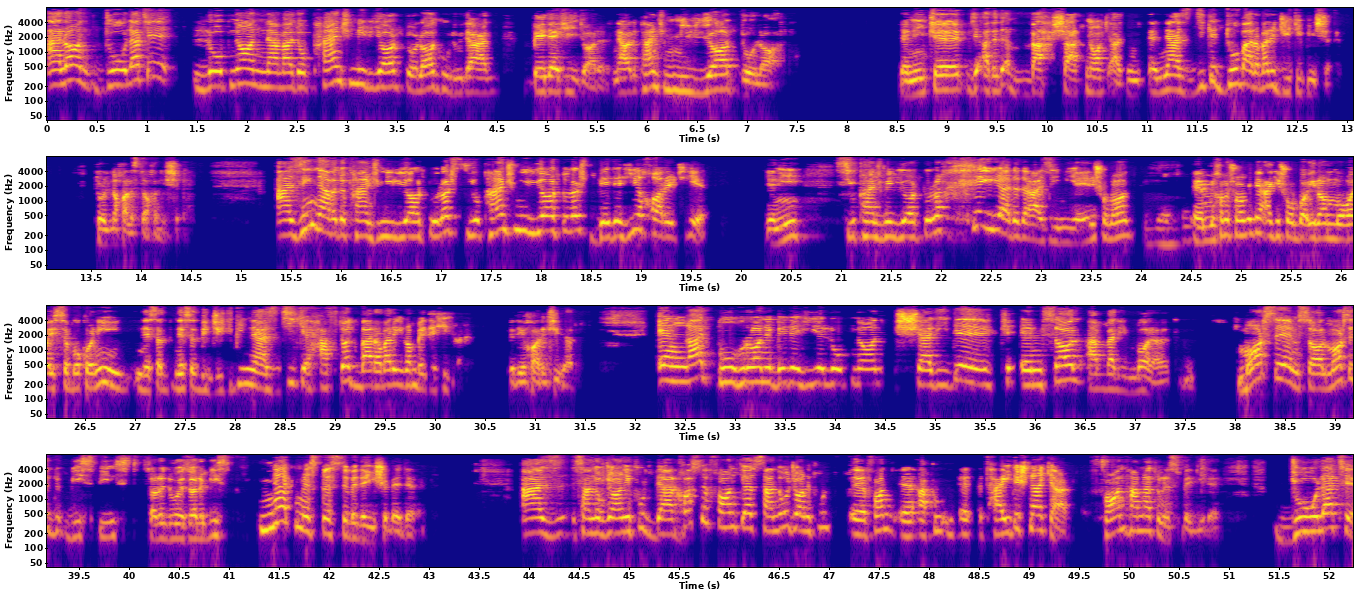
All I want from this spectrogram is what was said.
الان دولت لبنان 95 میلیارد دلار حدودا بدهی داره. 95 میلیارد دلار. یعنی اینکه یه عدد وحشتناک از نزدیک دو برابر جی تی پی شه. تولید خالص داخلی شه. از این 95 میلیارد دلار 35 میلیارد دلار بدهی خارجیه. یعنی 35 میلیارد دلار خیلی عدد عظیمیه. یعنی شما می‌خوام شما بگم اگه شما با ایران مقایسه بکنی نسبت نسبت به GDP نزدیک 70 برابر ایران بدهی داره. بدهی خارجی داره. انقدر بحران بدهی لبنان شدیده که امسال اولین بار مارس امسال مارس 2020 سال 2020 نتونست قسط بدهیش بده. از صندوق جهانی پول درخواست fund از صندوق جهانی پول fund تاییدش نکرد. fund هم نتونست بگیره. دولت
